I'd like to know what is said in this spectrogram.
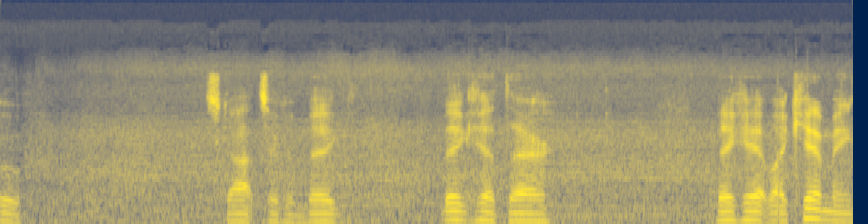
Ooh. Scott took a big, big hit there. Big hit by Kimmy.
